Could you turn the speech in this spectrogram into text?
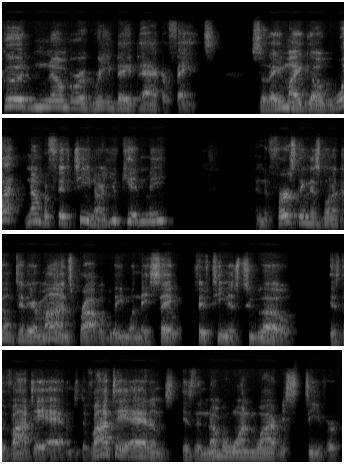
good number of Green Bay Packer fans. So they might go, What? Number 15? Are you kidding me? And the first thing that's going to come to their minds, probably when they say 15 is too low, is Davante Adams. Davante Adams is the number one wide receiver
